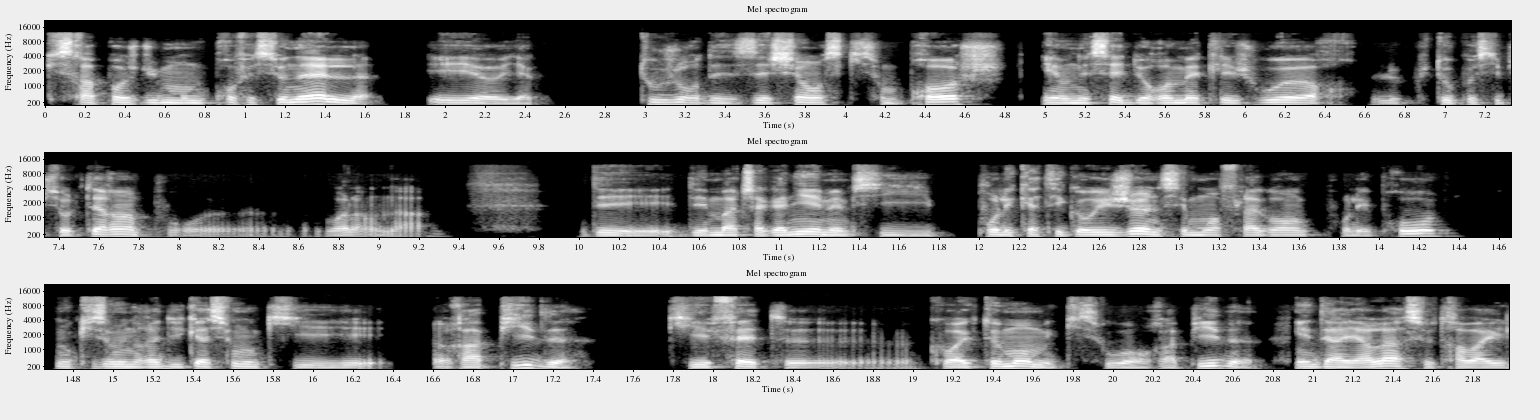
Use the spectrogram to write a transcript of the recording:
qui se rapproche du monde professionnel et euh, il y a toujours des échéances qui sont proches et on essaye de remettre les joueurs le plus tôt possible sur le terrain pour euh, voilà on a des, matchs à gagner même si pour les catégories jeunes c'est moins flagrant que pour les pros. Donc ils ont une rééducation qui est rapide qui est faite euh, correctement mais qui est souvent rapide. Et derrière là ce travail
